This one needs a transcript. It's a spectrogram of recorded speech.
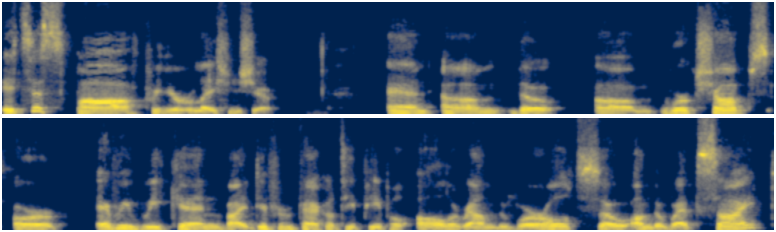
It's a spa for your relationship. And um, the um, workshops are every weekend by different faculty people all around the world. So on the website,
